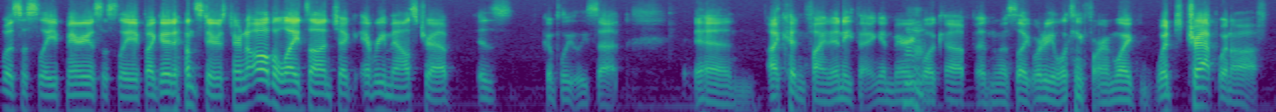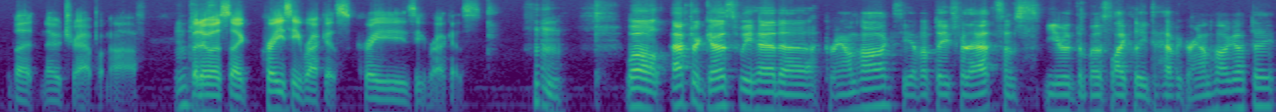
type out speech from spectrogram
was asleep. Mary was asleep. I go downstairs, turn all the lights on, check every mousetrap is completely set, and I couldn't find anything. And Mary Hmm. woke up and was like, "What are you looking for?" I'm like, "Which trap went off?" But no trap went off. But it was like crazy ruckus, crazy ruckus. Hmm. Well, after Ghost, we had uh, Groundhog. So you have updates for that since you're the most likely to have a Groundhog update.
